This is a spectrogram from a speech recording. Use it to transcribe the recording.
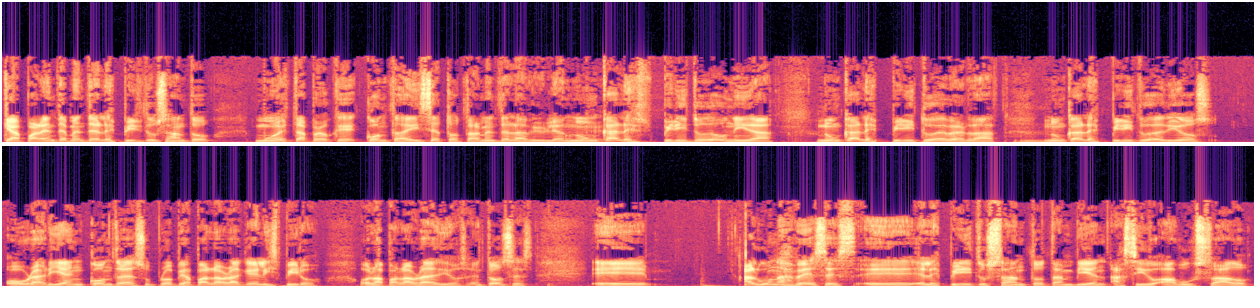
que aparentemente el Espíritu Santo muestra, pero que contradice totalmente la Biblia. Nunca el Espíritu de unidad, nunca el Espíritu de verdad, nunca el Espíritu de Dios obraría en contra de su propia palabra que él inspiró, o la palabra de Dios. Entonces, eh, algunas veces eh, el Espíritu Santo también ha sido abusado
